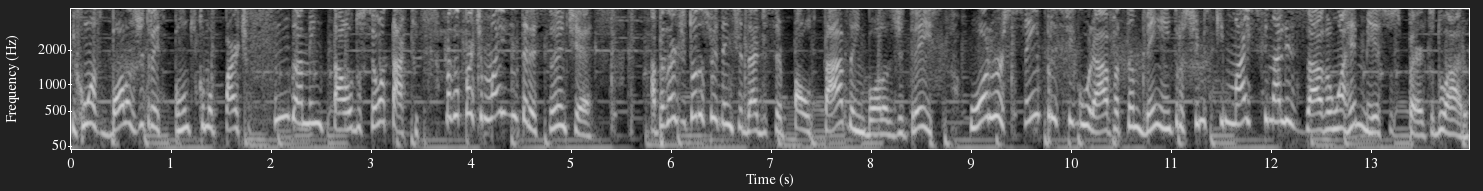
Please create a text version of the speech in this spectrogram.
E com as bolas de três pontos como parte fundamental do seu ataque. Mas a parte mais interessante é. Apesar de toda sua identidade ser pautada em bolas de três, o Warriors sempre figurava também entre os times que mais finalizavam arremessos perto do aro.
